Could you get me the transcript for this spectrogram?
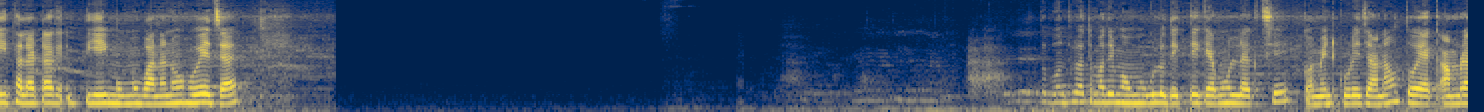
এই থালাটা দিয়েই মোমো বানানো হয়ে যায়। বন্ধুরা, তোমাদের মোমোগুলো দেখতে কেমন লাগছে? কমেন্ট করে জানাও। তো এক, আমরা,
